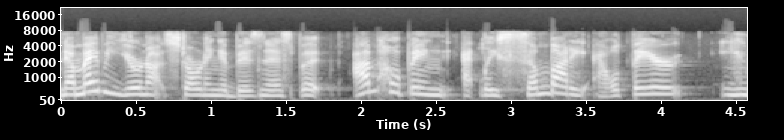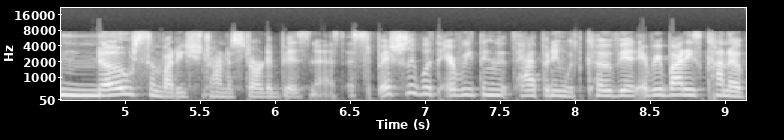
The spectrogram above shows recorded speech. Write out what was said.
Now, maybe you're not starting a business, but I'm hoping at least somebody out there you know somebody's trying to start a business, especially with everything that's happening with COVID. Everybody's kind of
